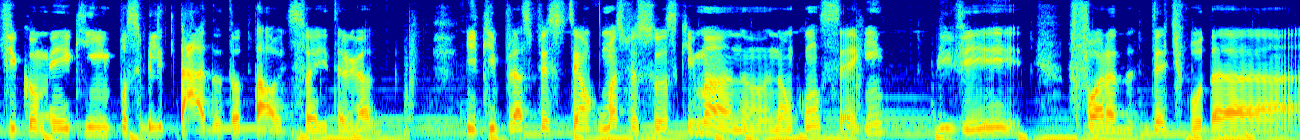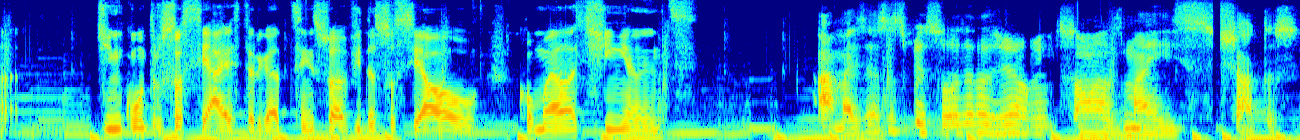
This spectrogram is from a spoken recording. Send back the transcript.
fico meio que impossibilitado total disso aí, tá ligado? E que pras pessoas, tem algumas pessoas que, mano, não conseguem viver fora, de, tipo, da... De encontros sociais, tá ligado? Sem sua vida social como ela tinha antes. Ah, mas essas pessoas, elas geralmente são as mais chatas.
